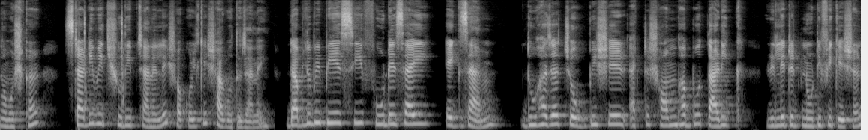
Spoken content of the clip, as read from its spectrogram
নমস্কার। স্টাডি উইথ সুদীপ চ্যানেলে সকলকে স্বাগত জানাই। ডাব্লিউবিপিএসসি ফুড এসআই এক্সাম দু হাজার চব্বিশের একটা সম্ভাব্য তারিখ রিলেটেড নোটিফিকেশন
